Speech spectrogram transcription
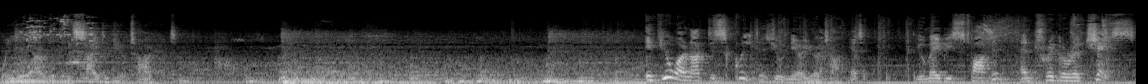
when you are within sight of your target. If you are not discreet as you near your target, you may be spotted and trigger a chase.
